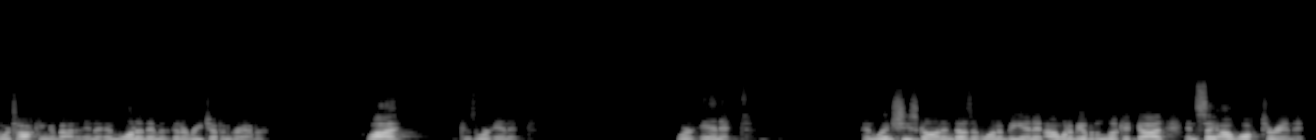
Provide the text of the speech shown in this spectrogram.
And we're talking about it. And, and one of them is going to reach up and grab her. Why? Because we're in it. We're in it. And when she's gone and doesn't want to be in it, I want to be able to look at God and say, I walked her in it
